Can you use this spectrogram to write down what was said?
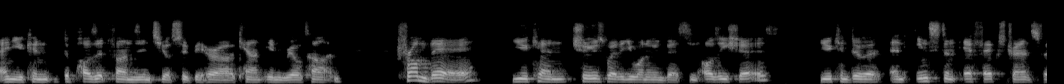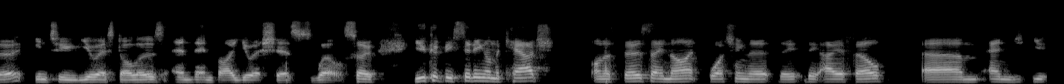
and you can deposit funds into your Superhero account in real time. From there, you can choose whether you want to invest in Aussie shares. You can do a, an instant FX transfer into US dollars and then buy US shares as well. So you could be sitting on the couch on a Thursday night watching the, the, the AFL, um, and you,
